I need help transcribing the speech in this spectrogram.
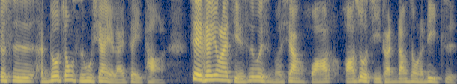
就是很多中实户现在也来这一套了，这也可以用来解释为什么像华华硕集团当中的立志，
